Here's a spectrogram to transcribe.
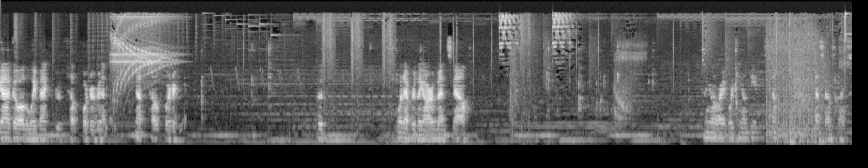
Gotta go all the way back through the teleporter. Not the teleporter. The... Whatever they are events now. Doing alright working on D&D stuff? That sounds nice.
